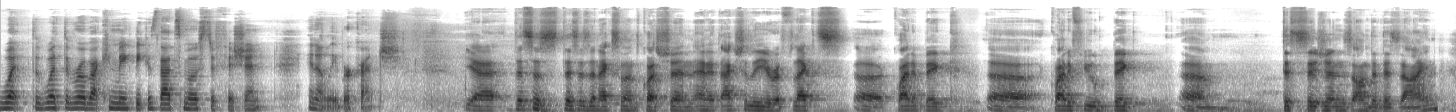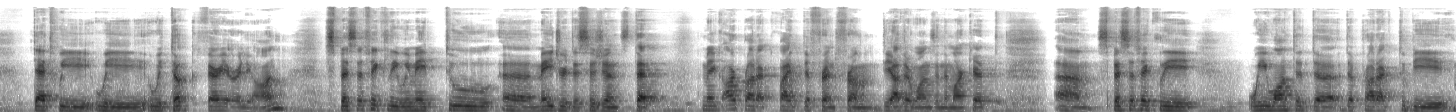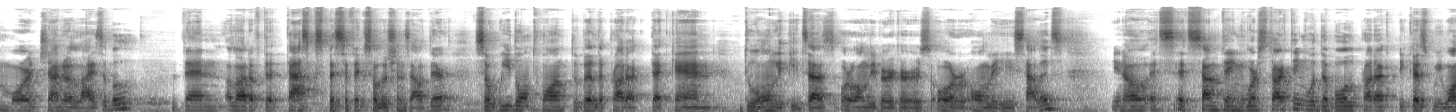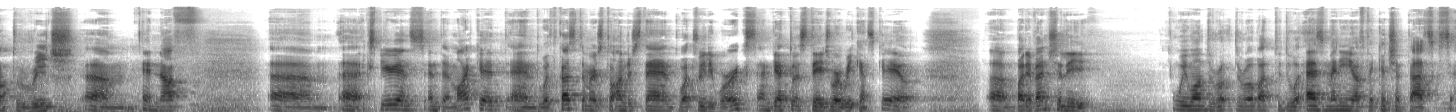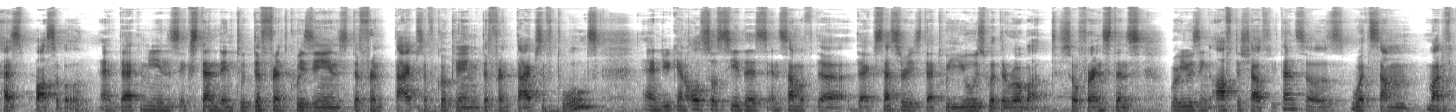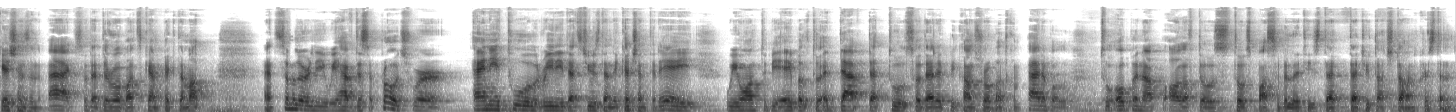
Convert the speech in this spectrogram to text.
what the what the robot can make because that's most efficient in a labor crunch? Yeah, this is this is an excellent question, and it actually reflects uh, quite a big, uh, quite a few big um, decisions on the design that we we we took very early on. Specifically, we made two uh, major decisions that make our product quite different from the other ones in the market. Um, specifically, we wanted the, the product to be more generalizable than a lot of the task specific solutions out there. So we don't want to build a product that can do only pizzas or only burgers or only salads. You know, it's it's something we're starting with the bowl product because we want to reach um, enough um, uh, experience in the market and with customers to understand what really works and get to a stage where we can scale. Um, but eventually, we want the, ro- the, robot to do as many of the kitchen tasks as possible. And that means extending to different cuisines, different types of cooking, different types of tools. And you can also see this in some of the, the accessories that we use with the robot. So, for instance, we're using off the shelf utensils with some modifications in the back so that the robots can pick them up. And similarly, we have this approach where any tool really that's used in the kitchen today, we want to be able to adapt that tool so that it becomes robot compatible to open up all of those those possibilities that that you touched on, Kristen.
